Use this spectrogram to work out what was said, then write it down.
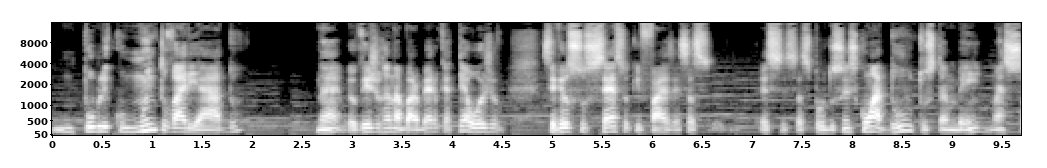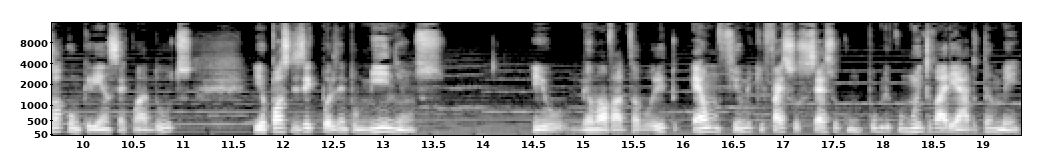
um público muito variado, né? Eu vejo Hanna-Barbera que até hoje você vê o sucesso que faz essas, essas produções com adultos também, não é só com criança, é com adultos. E eu posso dizer que, por exemplo, Minions e o meu malvado favorito é um filme que faz sucesso com um público muito variado também.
